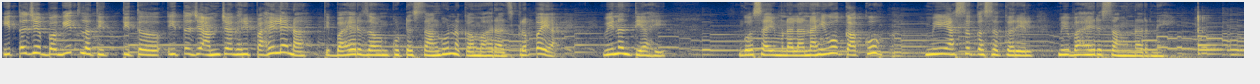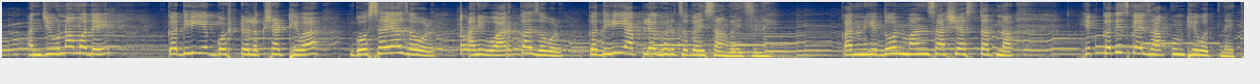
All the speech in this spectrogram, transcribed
इथं जे बघितलं ति तिथं इथं जे आमच्या घरी पाहिले ना ते बाहेर जाऊन कुठं सांगू नका महाराज कृपया विनंती आहे. गोसाई म्हणाला नाही हो काकू मी असं कसं करेल मी बाहेर सांगणार नाही. आणि जीवनामध्ये कधीही एक गोष्ट लक्षात ठेवा गोसायाजवळ आणि वारकाजवळ कधीही आपल्या घरचं काही सांगायचं नाही. कारण हे दोन माणसं असे असतात ना हे कधीच काही झाकून ठेवत नाहीत.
